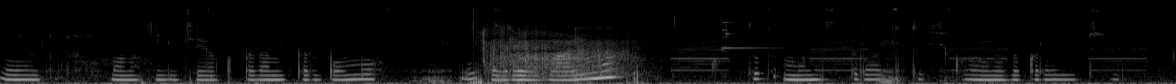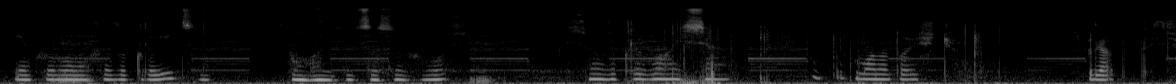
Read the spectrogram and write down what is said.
І тут Вона, дивіться, як беремо тепер бомбу і закриваємо. Тут можна спрятатись, коли воно закриється. Якщо воно ще закриється, то в мене тут все сожглось. Все, закривайся. Тут можна то ще спрятатись.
